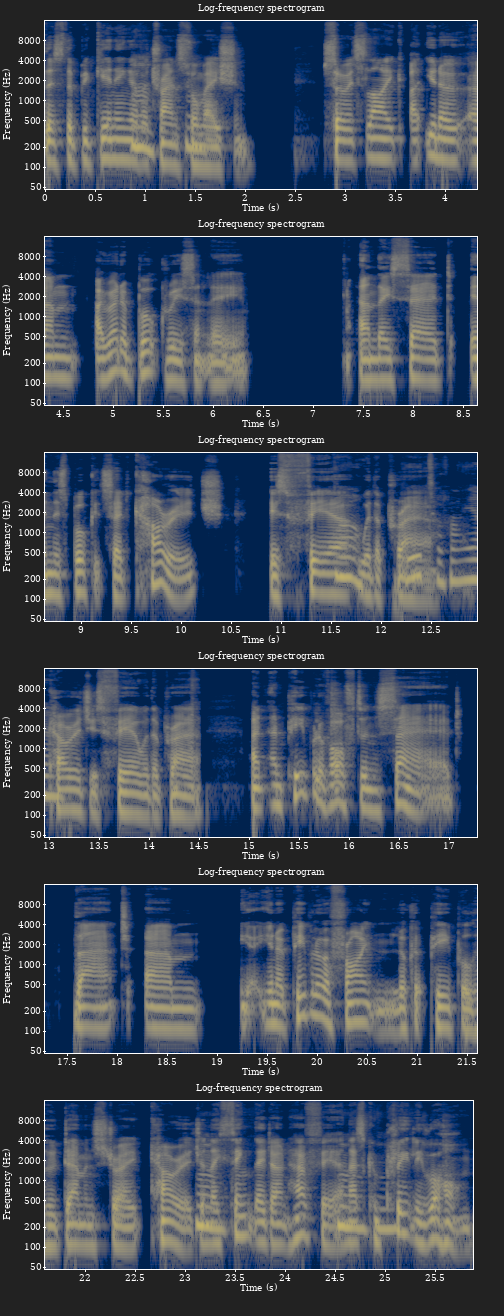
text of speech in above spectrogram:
there's the beginning of mm. a transformation. Mm. So it's like, uh, you know, um, I read a book recently and they said in this book, it said, courage is fear oh, with a prayer. Yeah. Courage is fear with a prayer. And, and people have often said that, um, you know, people who are frightened look at people who demonstrate courage mm. and they mm. think they don't have fear. And that's mm-hmm. completely wrong.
